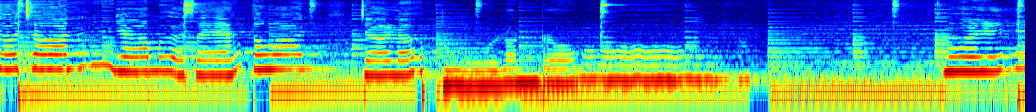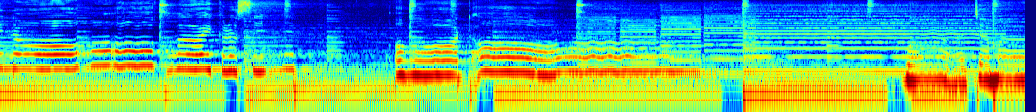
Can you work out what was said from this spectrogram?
ธอฉันยามเมื่อแสงตะวันจะลับอยู่ลอนร้อนเคยหนอเคยกระซิบโอดอ้อว่าจะไม่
